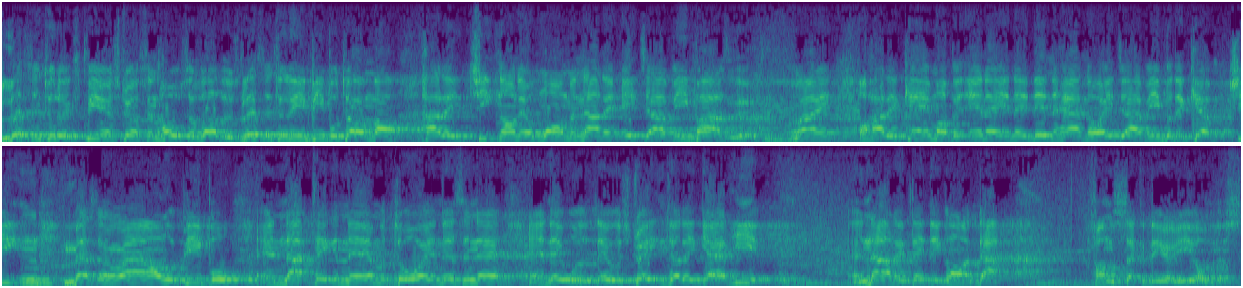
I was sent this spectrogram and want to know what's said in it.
Listen to the experience, strengths, and hopes of others. Listen to these people talking about how they cheating on their woman, now they HIV positive, right? Or how they came up in NA and they didn't have no HIV, but they kept cheating, messing around with people, and not taking their inventory and this and that, and they were they were straight until they got here, and now they think they're gonna die from secondary illness.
